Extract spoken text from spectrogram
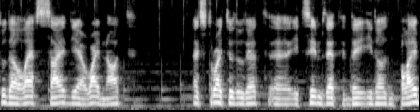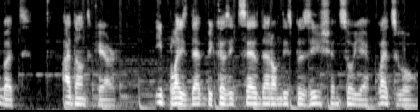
to the left side. Yeah why not? Let's try to do that. Uh, it seems that they he doesn't play but I don't care he plays that because it says that on this position so yeah let's go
